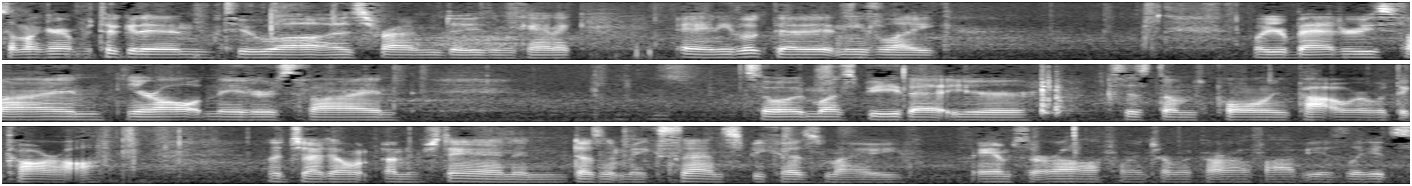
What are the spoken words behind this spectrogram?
So my grandpa took it in to uh, his friend, Dave's mechanic, and he looked at it and he's like, well your battery's fine, your alternator's fine, so it must be that your system's pulling power with the car off. Which I don't understand and doesn't make sense because my amps are off when I turn my car off obviously, it's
